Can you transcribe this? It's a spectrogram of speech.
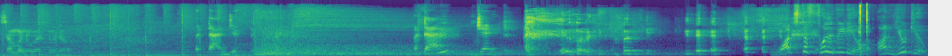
Someone who has no job. A tangent. A tangent. Watch the full video on YouTube.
